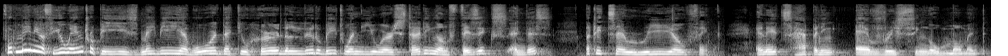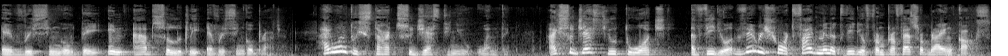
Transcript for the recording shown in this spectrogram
For many of you, entropy is maybe a word that you heard a little bit when you were studying on physics and this, but it's a real thing. And it's happening every single moment, every single day, in absolutely every single project. I want to start suggesting you one thing. I suggest you to watch a video, a very short five minute video from Professor Brian Cox.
